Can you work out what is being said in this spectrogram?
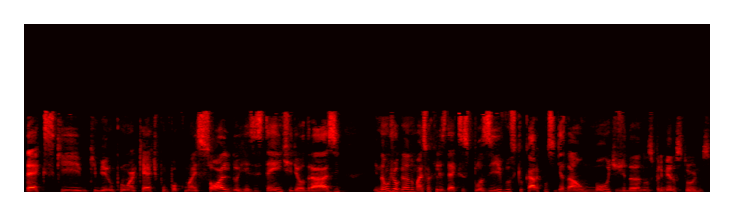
decks que, que miram para um arquétipo um pouco mais sólido e resistente de Eldrazi, e não jogando mais com aqueles decks explosivos que o cara conseguia dar um monte de dano nos primeiros turnos.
